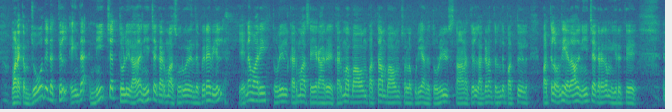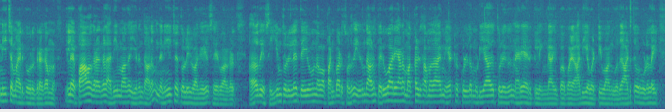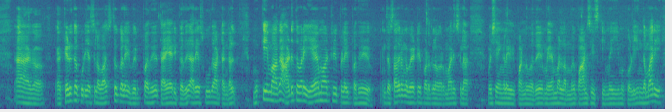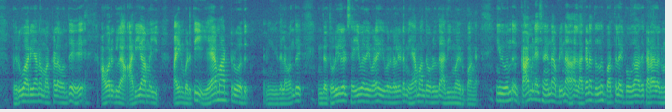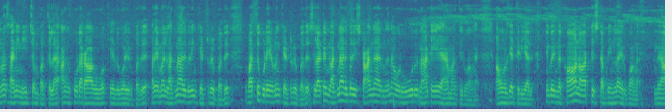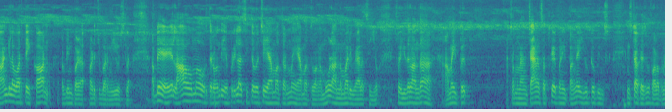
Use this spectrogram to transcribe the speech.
வணக்கம். ஜோதிடத்தில் இந்த நீச்ச தொழில் அதாவது நீச்ச கர்மாஸ் ஒருவர் இந்த பிறவியில் என்ன மாதிரி தொழில் கர்மா செய்கிறாரு கர்ம பாவம் பத்தாம் பாவம் சொல்லக்கூடிய அந்த தொழில் ஸ்தானத்தில் லக்னத்திலிருந்து பத்து பத்தில் வந்து ஏதாவது நீச்ச கிரகம் இருக்குது நீச்சமாக இருக்க ஒரு கிரகம். இல்லை பாவ கிரகங்கள் அதிகமாக இருந்தாலும் இந்த நீச்ச தொழில் வகையில் சேர்வார்கள். அதாவது செய்யும் தொழிலே தெய்வம் நம்ம பண்பாடு சொல்கிறது இருந்தாலும் பெருவாரியான மக்கள் சமுதாயம் ஏற்றுக்கொள்ள முடியாத தொழில்கள் நிறைய இருக்கு இல்லைங்களா? இப்போ அதிக வட்டி வாங்குவது அடுத்த ஒரு உடலை கெடுக்கக்கூடிய சில வஸ்துக்களை விற்பது தயாரிப்பது அதே சூதாட்டங்கள். முக்கியமாக அடுத்தவரை ஏமாற்றி பிழைப்பது இந்த சதுரங்க வேட்டை படத்தில் வர மாதிரி சில விஷயங்களை பண்ணுவது எம்எல்எம் பான்சி ஸ்கீமு ஈமுக்கொழி இந்த மாதிரி பெருவாரியான மக்களை வந்து அவர்களை அறியாமை பயன்படுத்தி ஏமாற்றுவது. நீங்கள் இதில் வந்து இந்த தொழில்கள் செய்வதை விட இவர்களிடம் ஏமாந்தவர்கள் தான் அதிகமாக இருப்பாங்க. இது வந்து காம்பினேஷன் என்ன அப்படின்னா லக்னத்துலேருந்து பத்தில் இப்போ அது கடை லக்னம்னா சனி நீச்சம் பத்தில் அங்கே கூட ராகுவோ கேதுவோ இருப்பது. அதே மாதிரி லக்னாதிபதியும் கெட்டிருப்பது பத்து குடையவனும் கெட்டிருப்பது சில டைம் லக்னாதிபதி ஸ்ட்ராங்காக இருந்ததுன்னா ஒரு ஊர் நாட்டையே ஏமாற்றிடுவாங்க அவங்களுக்கே தெரியாது. இப்போ இந்த கான் ஆர்டிஸ்ட் அப்படின்லாம் இருப்பாங்க. இந்த ஆங்கில வார்த்தை கான் அப்படின்னு ப படித்து பாருங்கள் யூஸில் அப்படியே லாபமாக ஒருத்தர் வந்து எப்படிலாம் சிக்க வச்சு ஏமாத்தணுமோ ஏமாற்றுவாங்க மூளை அந்த மாதிரி வேலை செய்யும். ஸோ இதெல்லாம் தான் அமைப்பு. ஸோ நம்ம சேனல் சப்ஸ்கிரைப் பண்ணியிருப்பாங்க யூடியூப் இன்ஸ்ட் இன்ஸ்டா ஃபேஸ்புக் ஃபாலோ பண்ணுங்கள்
